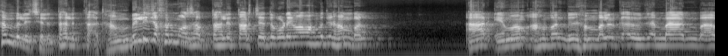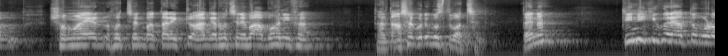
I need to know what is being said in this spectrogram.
হাম্বেলি ছিলেন। তাহলে হাম্বেলি যখন মজহাব, তাহলে তার চাইতে বড় ইমাম আহমদ বিন হাম্বাল। আর ইমাম আহমদ বিন হাম্বালের সময়ের হচ্ছেন বা তার একটু আগের হচ্ছেন এবার আবু হানিফা। তাহলে তো আশা করি বুঝতে পারছেন। তাই না? তিনি কি করে এত বড়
